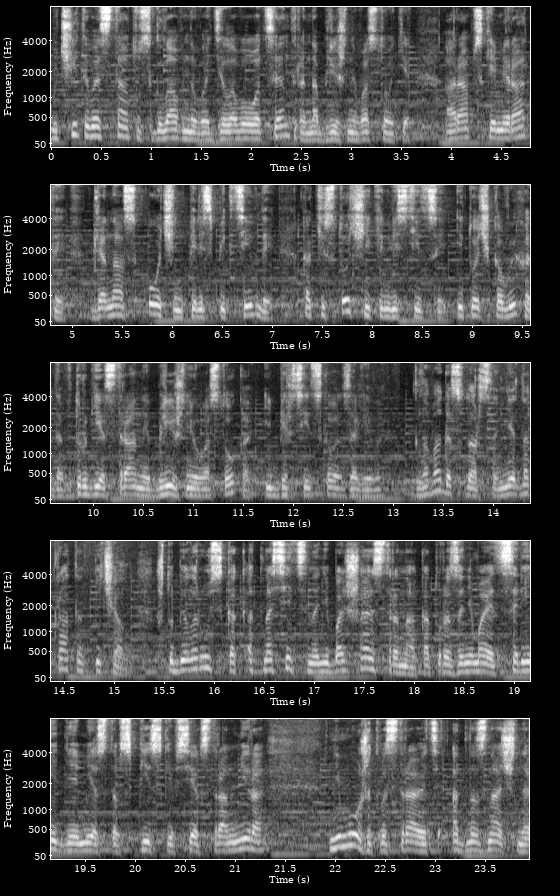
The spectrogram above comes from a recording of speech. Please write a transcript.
Учитывая статус главного делового центра на Ближнем Востоке, Арабские Эмираты для нас очень перспективны как источник инвестиций и точка выхода в другие страны Ближнего Востока и Персидского залива. Глава государства неоднократно отмечал, что Беларусь, как относительно небольшая страна, которая занимает среднее место в списке всех стран мира, не может выстраивать однозначно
